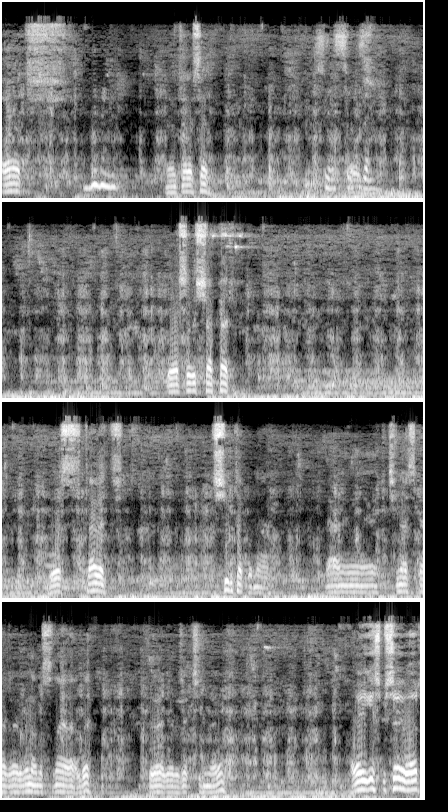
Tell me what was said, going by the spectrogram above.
Evet. Enteresan. Şurası çok güzel. Burası şapel. Burası evet. Çin tapınağı. Yani Çin askerlerinin anısına herhalde. Böyle gelecek Çinlerin. Ama ilginç bir şey var.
